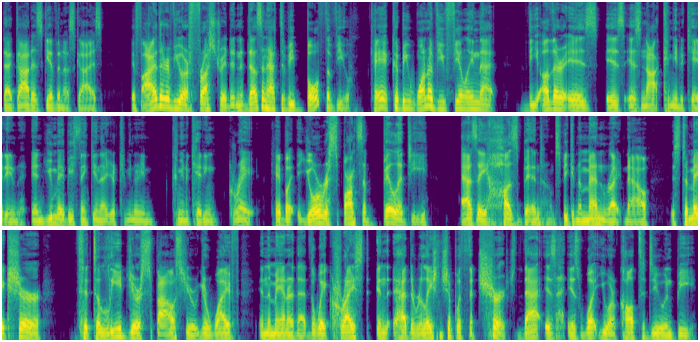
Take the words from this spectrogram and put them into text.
that God has given us, guys. If either of you are frustrated, and it doesn't have to be both of you, okay, it could be one of you feeling that the other is is is not communicating, and you may be thinking that you're communicating communicating great, okay, but your responsibility as a husband, I'm speaking to men right now, is to make sure to, to lead your spouse, your, your wife, in the manner that the way Christ in, had the relationship with the church, that is, is what you are called to do and be.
